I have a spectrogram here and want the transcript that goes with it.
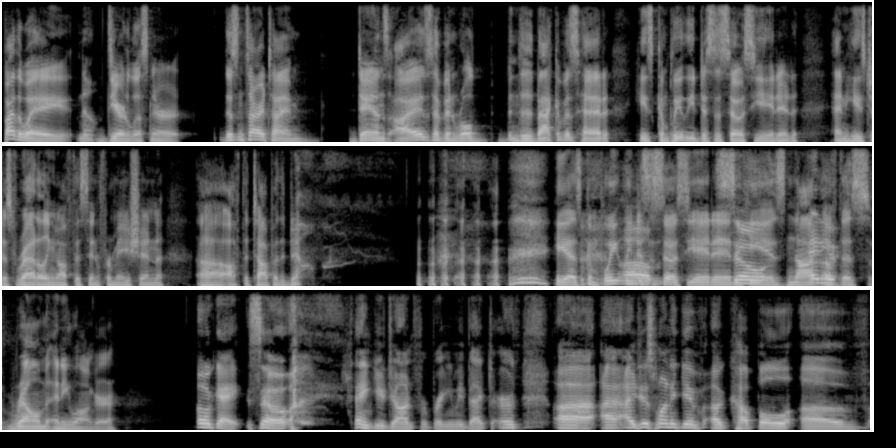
By the way, No. dear listener, this entire time, Dan's eyes have been rolled into the back of his head. He's completely disassociated, and he's just rattling off this information uh, off the top of the dome. he has completely Um, disassociated. so he is not any- of this realm any longer. Okay, so thank you, John, for bringing me back to Earth. Uh, I, I just want to give a couple of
